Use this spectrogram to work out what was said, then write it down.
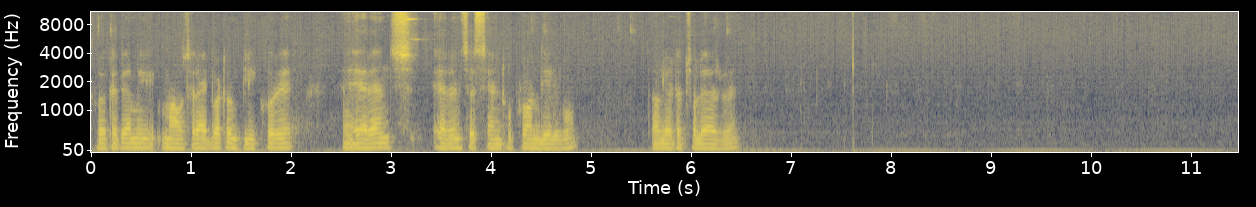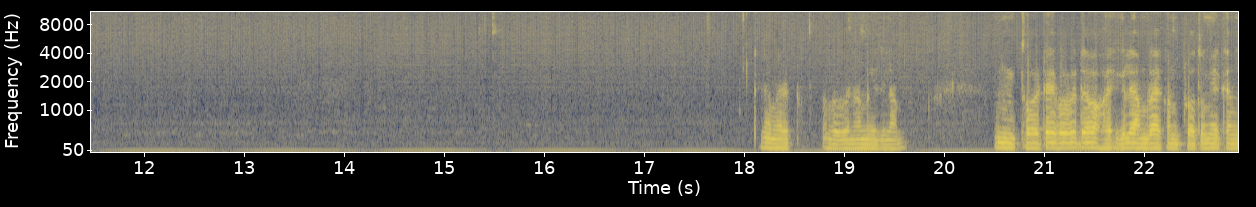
তো এটাকে আমি মাউসের রাইট বাটন ক্লিক করে অ্যারেঞ্জ অ্যারেঞ্জের সেন্ট উপর অন দিয়ে দেবো। তাহলে এটা চলে আসবে। এভাবে নামিয়ে দিলাম। তো এটা এভাবে দেওয়া হয়ে গেলে আমরা এখন প্রথমে এখানে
